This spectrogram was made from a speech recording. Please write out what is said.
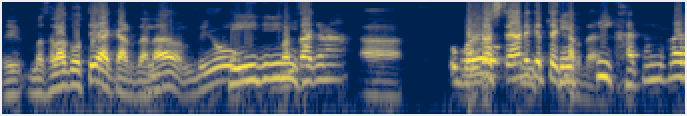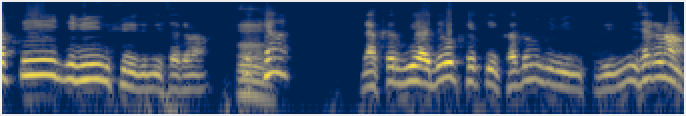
ਵੀ ਮਸਲਾ ਤਾਂ ਉੱਥੇ ਆ ਕਰਦਾ ਨਾ ਵੀ ਉਹ ਖਰੀਦ ਵੀ ਨਹੀਂ ਬੰਦਾ- ਸਕਣਾ। ਹਾਂ ਉਹ ਬੰਦਾ ਸਟੈਂਡ ਕਿੱਥੇ ਕਰਦਾ? ਹੈ? ਖੇਤੀ ਖਤਮ ਕਰਤੀ ਜ਼ਮੀਨ ਖਰੀਦ ਨਹੀਂ ਸਕਣਾ। ਹੂੰ। ਦੇਖਿਆ? ਲੱਖ ਰੁਪਇਆ ਦਿਓ ਖੇਤੀ ਖਤਮ ਜ਼ਮੀਨ ਖਰੀਦ ਨਹੀਂ ਸਕਣਾ।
